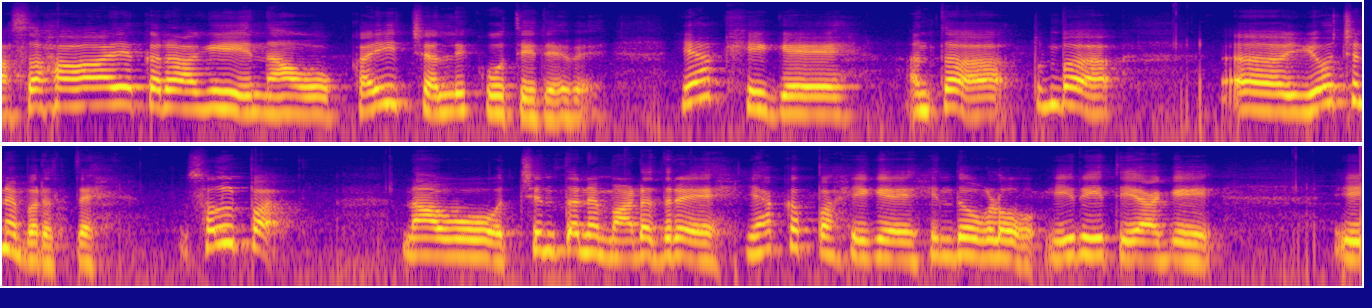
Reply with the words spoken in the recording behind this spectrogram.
ಅಸಹಾಯಕರಾಗಿ ನಾವು ಕೈ ಚಲ್ಲಿ ಕೂತಿದ್ದೇವೆ. ಯಾಕೆ ಹೀಗೆ ಅಂತ ತುಂಬ ಯೋಚನೆ ಬರುತ್ತೆ. ಸ್ವಲ್ಪ ನಾವು ಚಿಂತನೆ ಮಾಡಿದ್ರೆ ಯಾಕಪ್ಪ ಹೀಗೆ ಹಿಂದೂಗಳು ಈ ರೀತಿಯಾಗಿ ಈ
